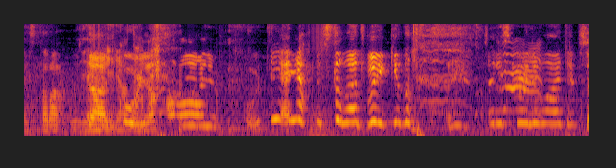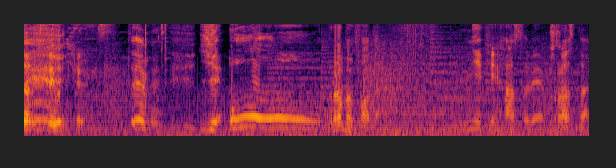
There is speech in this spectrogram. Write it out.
Я стараюсь. Я Дядьку, я стараюсь. От я, я пістолет викинув. Через хвилювання. Все, відкрив. Тебе. Є. О, робимо фото. Ніфіга собі, просто.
